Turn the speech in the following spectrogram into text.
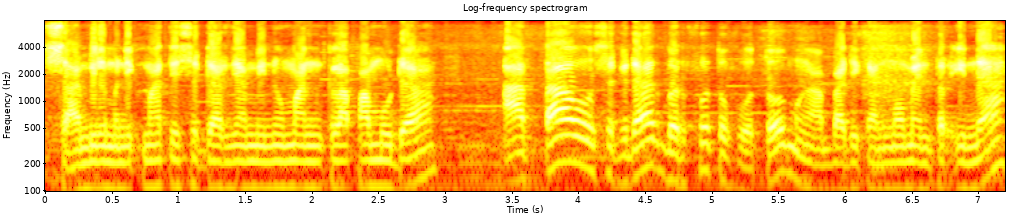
Sambil menikmati segarnya minuman kelapa muda atau sekedar berfoto-foto mengabadikan momen terindah,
